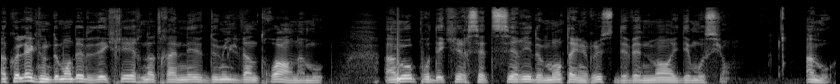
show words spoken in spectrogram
un collègue nous demandait de décrire notre année 2023 en un mot. Un mot pour décrire cette série de montagnes russes d'événements et d'émotions. Un mot.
